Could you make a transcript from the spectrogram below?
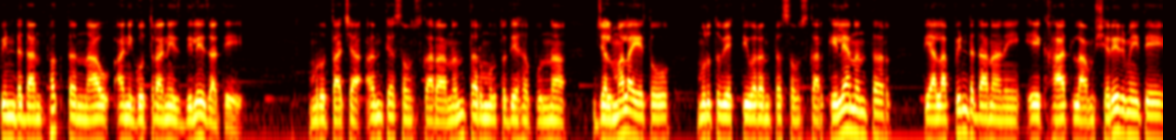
पिंडदान फक्त नाव आणि गोत्रानेच दिले जाते. मृताच्या अंत्यसंस्कारानंतर मृतदेह पुन्हा जन्माला येतो. मृत व्यक्तीवर अंत्यसंस्कार केल्यानंतर त्याला पिंडदानाने एक हात लांब शरीर मिळते.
